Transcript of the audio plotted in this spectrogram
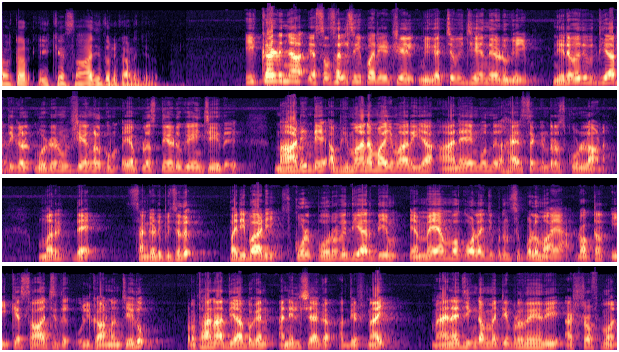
ഡോക്ടർ ഇ കെ സാജിദ് ഉദ്ഘാടനം ചെയ്തു. ഇക്കഴിഞ്ഞ എസ് എസ് എൽ സി പരീക്ഷയിൽ മികച്ച വിജയം നേടുകയും നിരവധി വിദ്യാർത്ഥികൾ മുഴുവൻ വിഷയങ്ങൾക്കും എ പ്ലസ് നേടുകയും ചെയ്ത് നാടിന്റെ അഭിമാനമായി മാറിയ ആനയങ്കുന്ന് ഹയർ സെക്കൻഡറി സ്കൂളിലാണ് മെറിറ്റ് ഡേ സംഘടിപ്പിച്ചത്. പരിപാടി സ്കൂൾ പൂർവ വിദ്യാർത്ഥിയും M A M O college പ്രിൻസിപ്പളുമായ ഡോക്ടർ ഇ കെ സാജിദ് ഉദ്ഘാടനം ചെയ്തു. പ്രധാനാധ്യാപകൻ അനിൽ ശേഖർ അധ്യക്ഷനായി. മാനേജിംഗ് കമ്മിറ്റി പ്രതിനിധി അഷ്റഫ് മോൻ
